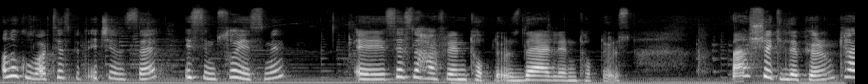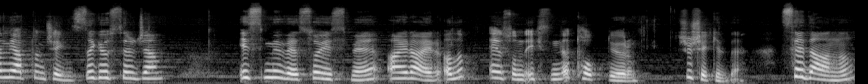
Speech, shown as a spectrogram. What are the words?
Ana kulvar tespiti için ise isim, soy ismin e, sesli harflerini topluyoruz, değerlerini topluyoruz. Ben şu şekilde yapıyorum. Kendi yaptığım şekilde size göstereceğim. İsmi ve soy ismi ayrı ayrı alıp en sonunda ikisini de topluyorum. Şu şekilde. Seda'nın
